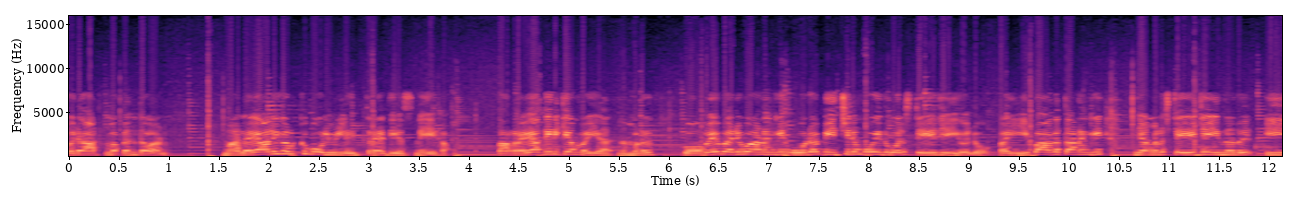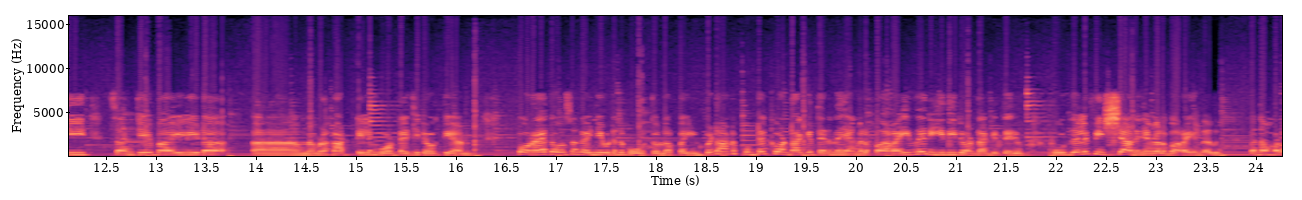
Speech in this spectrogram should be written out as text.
ഒരു ആത്മബന്ധമാണ്. മലയാളികൾക്ക് പോലും ഇല്ല ഇത്രയധികം സ്നേഹം. പറയാതിരിക്കാൻ വയ്യ. നമ്മൾ ഗോവയെ വരുവാണെങ്കിൽ ഓരോ ബീച്ചിലും പോയി ഇതുപോലെ സ്റ്റേ ചെയ്യുമല്ലോ അപ്പൊ ഈ ഭാഗത്താണെങ്കിൽ ഞങ്ങൾ സ്റ്റേ ചെയ്യുന്നത് ഈ സഞ്ജയ് ബായിയുടെ നമ്മുടെ ഹട്ടിലും കോട്ടേജിലും ഒക്കെയാണ്. കുറെ ദിവസം കഴിഞ്ഞ് ഇവിടുന്ന് പോകത്തുള്ളൂ അപ്പൊ ഇവിടാണ് ഫുഡൊക്കെ ഉണ്ടാക്കി തരുന്നത് ഞങ്ങൾ പറയുന്ന രീതിയിൽ ഉണ്ടാക്കി തരും. കൂടുതൽ ഫിഷാണ് ഞങ്ങൾ പറയുന്നത്. അപ്പൊ നമ്മൾ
